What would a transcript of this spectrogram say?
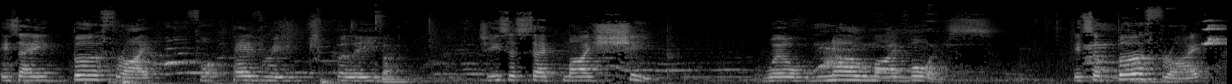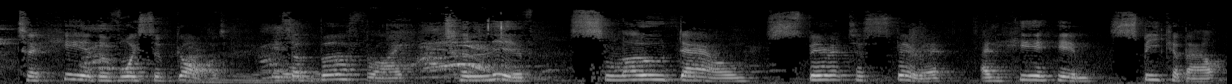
is a birthright for every believer. Jesus said, My sheep will know my voice. It's a birthright to hear the voice of God. It's a birthright to live slowed down, spirit to spirit, and hear Him speak about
